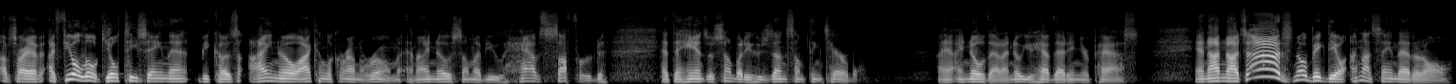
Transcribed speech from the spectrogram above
I'm sorry, I feel a little guilty saying that because I know I can look around the room and I know some of you have suffered at the hands of somebody who's done something terrible. I, I know that. I know you have that in your past. And I'm not, ah, it's no big deal. I'm not saying that at all.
